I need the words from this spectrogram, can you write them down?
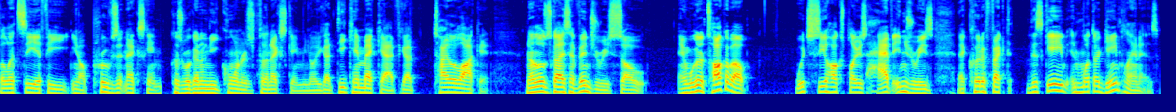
But let's see if he, you know, proves it next game because we're gonna need corners for the next game. You know, you got DK Metcalf, you got Tyler Lockett. None of those guys have injuries, so and we're gonna talk about which Seahawks players have injuries that could affect this game and what their game plan is.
